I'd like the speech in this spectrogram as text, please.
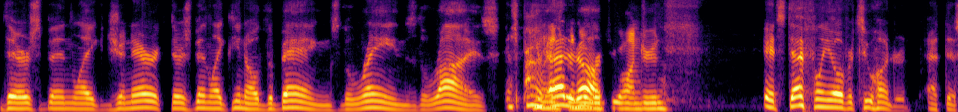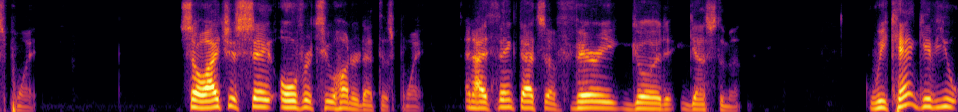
There's been like generic. There's been like you know the bangs, the rains, the rise. It's probably added up, over 200. It's definitely over 200 at this point. So I just say over 200 at this point. And I think that's a very good guesstimate. We can't give you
